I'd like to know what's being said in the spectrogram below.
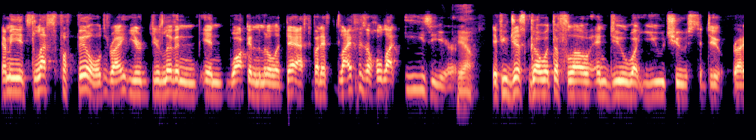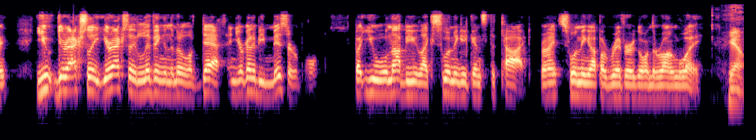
I mean, it's less fulfilled, right? You're you're living in walking in the middle of death. But if life is a whole lot easier, yeah. If you just go with the flow and do what you choose to do, right? You you're actually you're actually living in the middle of death, and you're going to be miserable, but you will not be like swimming against the tide, right? Swimming up a river going the wrong way. Yeah.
